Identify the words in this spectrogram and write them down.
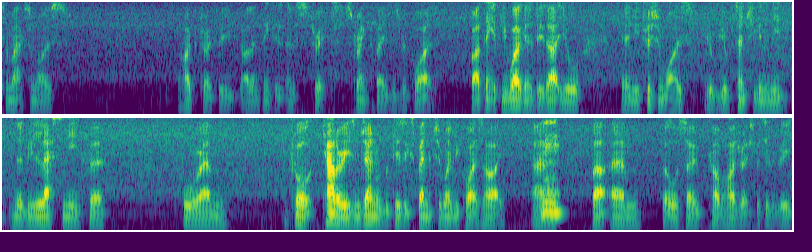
to maximize hypertrophy, I don't think a, a strict strength phase is required. But I think if you were going to do that, you're you know, nutrition wise, you're, you're potentially going to need there'll be less need for for um, for calories in general because expenditure won't be quite as high. Um, Mm. But um, but also carbohydrates specifically,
